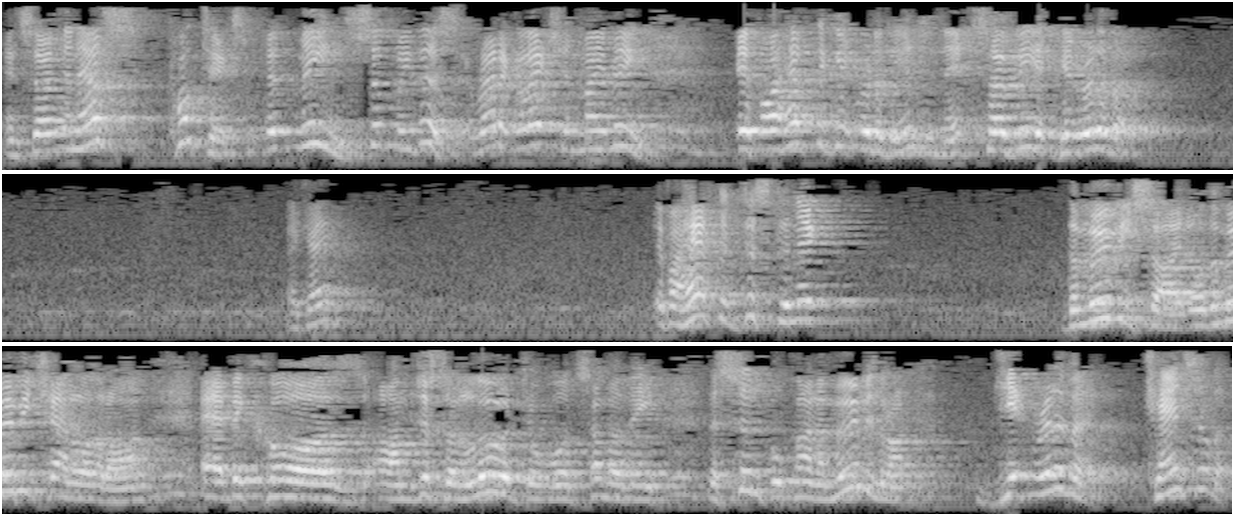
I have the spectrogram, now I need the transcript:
And so, in our context, it means simply this radical action may mean if I have to get rid of the internet, so be it, get rid of it. Okay? If I have to disconnect the movie site or the movie channel that on uh, because I'm just allured towards some of the, the sinful kind of movies that are on, get rid of it, cancel it.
